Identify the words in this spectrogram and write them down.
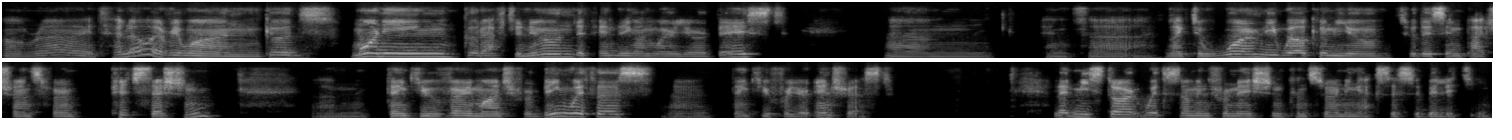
All right. Hello, everyone. Good morning, good afternoon, depending on where you're based. Um, and uh, I'd like to warmly welcome you to this Impact Transfer pitch session. Um, thank you very much for being with us. Uh, thank you for your interest. Let me start with some information concerning accessibility.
